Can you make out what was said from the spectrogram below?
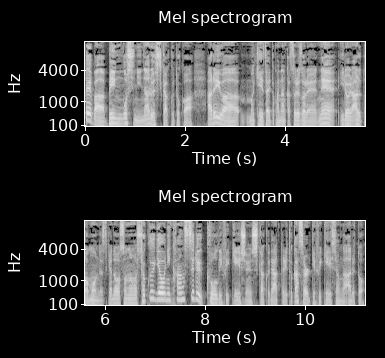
例えば弁護士になる資格とか、あるいは、まあ、経済とかなんかそれぞれね、いろいろあると思うんですけど、その職業に関するクオリフィケーション、資格であったりとか、サーティフィケーションがあると。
